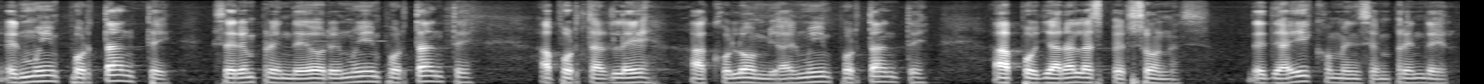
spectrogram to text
es muy importante ser emprendedor, es muy importante aportarle a Colombia, es muy importante apoyar a las personas. Desde ahí comencé a emprender.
